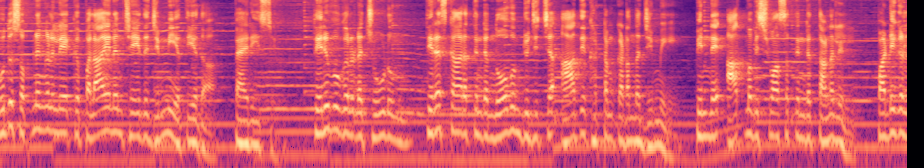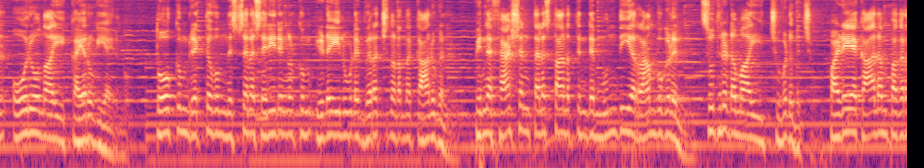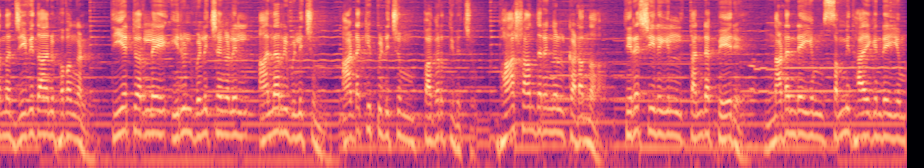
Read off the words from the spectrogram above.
പുതുസ്വപ്നങ്ങളിലേക്ക് പലായനം ചെയ്ത് ജിമ്മി എത്തിയത് പാരീസിൽ. തെരുവുകളുടെ ചൂടും തിരസ്കാരത്തിന്റെ നോവും രുചിച്ച ആദ്യഘട്ടം കടന്ന ജിമ്മി പിന്നെ ആത്മവിശ്വാസത്തിന്റെ തണലിൽ പടികൾ ഓരോന്നായി കയറുകയായിരുന്നു. തോക്കും രക്തവും നിശ്ചല ശരീരങ്ങൾക്കും ഇടയിലൂടെ വിറച്ചു നടന്ന കാലുകൾ പിന്നെ ഫാഷൻ തലസ്ഥാനത്തിന്റെ മുന്തിയ റാമ്പുകളിൽ സുദൃഢമായി ചുവടുവെച്ചു പഴയ കാലം പകർന്ന ജീവിതാനുഭവങ്ങൾ തിയേറ്ററിലെ ഇരുൾ വെളിച്ചങ്ങളിൽ അലറി വിളിച്ചും അടക്കിപ്പിടിച്ചും പകർത്തിവെച്ചു ഭാഷാന്തരങ്ങൾ കടന്ന് തിരശീലയിൽ തന്റെ പേര് നടന്റെയും സംവിധായകന്റെയും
